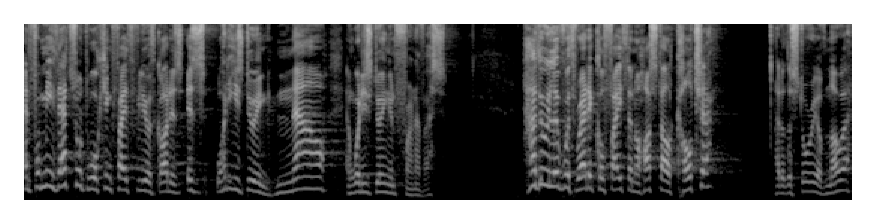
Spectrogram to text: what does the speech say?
And for me, that's what walking faithfully with God is, is what He's doing now and what He's doing in front of us. How do we live with radical faith in a hostile culture? out of the story of Noah.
